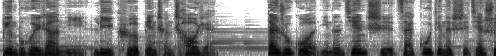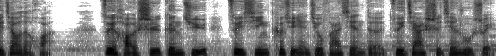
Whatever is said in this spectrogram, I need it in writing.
并不会让你立刻变成超人，但如果你能坚持在固定的时间睡觉的话，最好是根据最新科学研究发现的最佳时间入睡，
